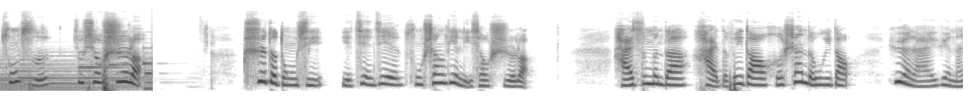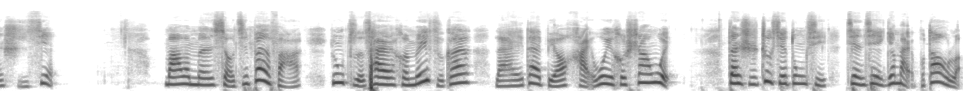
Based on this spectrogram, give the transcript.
从此就消失了。吃的东西也渐渐从商店里消失了。孩子们的海的味道和山的味道越来越难实现。妈妈们想尽办法用紫菜和梅子干来代表海味和山味，但是这些东西渐渐也买不到了。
